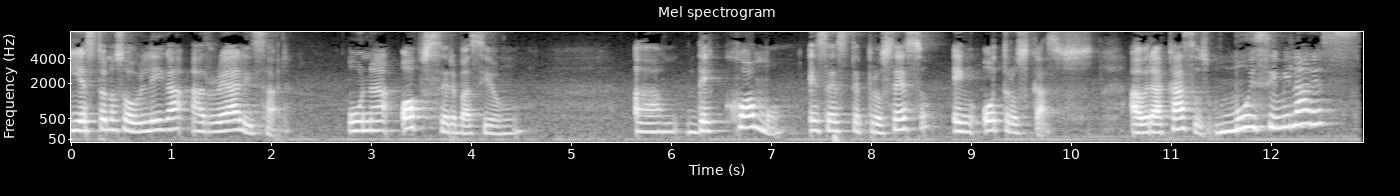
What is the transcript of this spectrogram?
Y esto nos obliga a realizar una observación um, de cómo es este proceso en otros casos. Habrá casos muy similares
